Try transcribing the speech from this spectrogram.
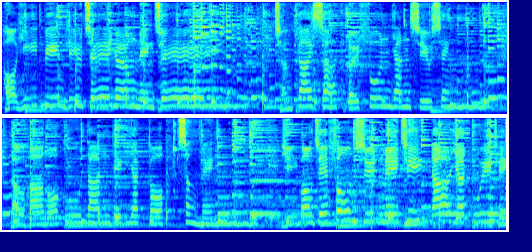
何以变了这样宁静？长街失去欢欣笑声。留下我孤单的一个生命，疑望这风雪未知哪日会停。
